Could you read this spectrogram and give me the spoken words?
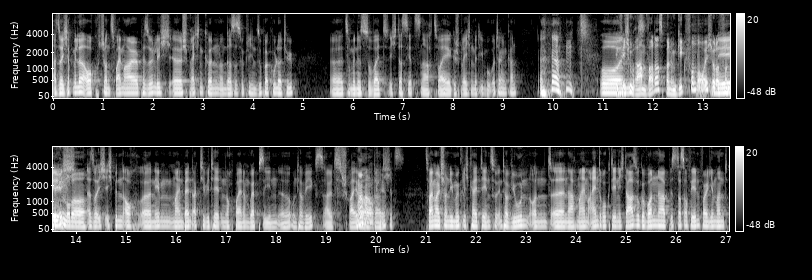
Also ich habe Mille auch schon zweimal persönlich äh, sprechen können und das ist wirklich ein super cooler Typ. Äh, zumindest soweit ich das jetzt nach zwei Gesprächen mit ihm beurteilen kann. Und In welchem Rahmen war das? Bei einem Gig von euch oder Nee, von denen? ich, oder? Also ich, ich bin auch äh, neben meinen Bandaktivitäten noch bei einem Webzine äh, unterwegs als Schreiber. Aha, Und Da okay. hatte ich jetzt zweimal schon die Möglichkeit, den zu interviewen. Und äh, nach meinem Eindruck, den ich da so gewonnen habe, ist das auf jeden Fall jemand,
